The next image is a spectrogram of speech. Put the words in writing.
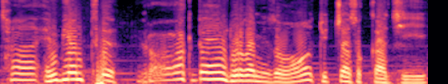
차 앰비언트 이렇게 뺑 돌아가면서 뒷좌석까지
